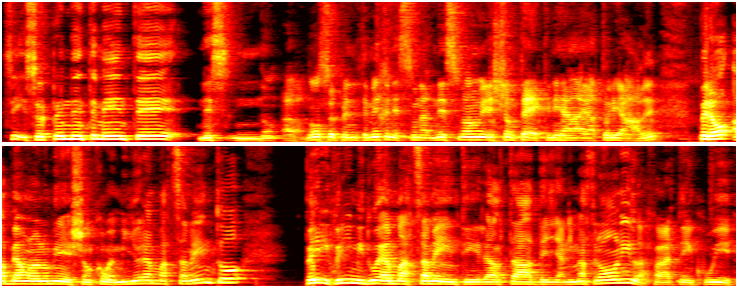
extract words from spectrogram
Sì, sorprendentemente, ness- non, allora, non sorprendentemente nessuna, nessuna nomination tecnica e attoriale, però abbiamo una nomination come migliore ammazzamento per i primi due ammazzamenti in realtà degli animatroni, la parte in cui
